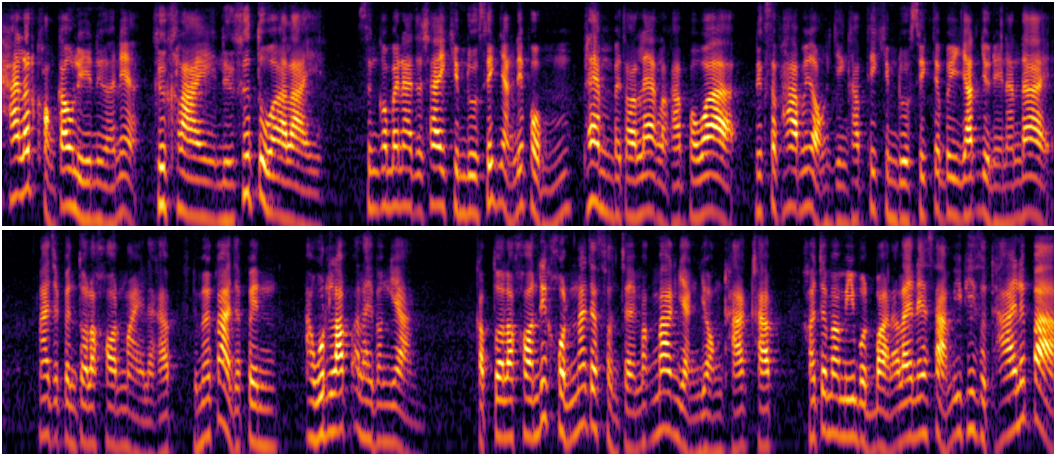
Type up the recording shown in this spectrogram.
ท้ายรถของเกาหลีเหนือเนี่ยคือใครหรือคือตัวอะไร ซึ่งก็ไม่น่าจะใช่คิมดูซิกอย่างที่ผมแพร่มไปตอนแรกหรอกครับ เพราะว่านึกสภาพไม่ออกจริงๆครับที่คิมดูซิกจะไปยัดอยู่ในนั้นได้ น่าจะเป็นตัวละครใหม่แหละครับ หรือไม่ก็อาจจะเป็นอาวุธลับอะไรบางอย่าง กับตัวละครที่คนน่าจะสนใจมากๆ อย่างยองทักครับเขาจะมามีบทบาทอะไรใน 3 EP สุดท้ายหรือเปล่า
